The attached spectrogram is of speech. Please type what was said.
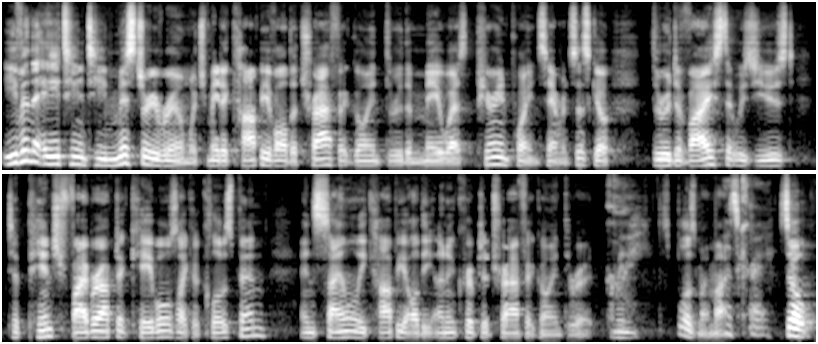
even the AT&T Mystery Room, which made a copy of all the traffic going through the MAE-West peering point in San Francisco through a device that was used to pinch fiber optic cables like a clothespin and silently copy all the unencrypted traffic going through it. I mean, this blows my mind. That's crazy. So,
